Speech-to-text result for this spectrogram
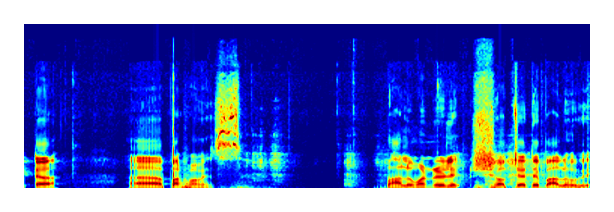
একটা পারফরমেন্স ভালো মানের হলে সব চাইতে ভালো হবে।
